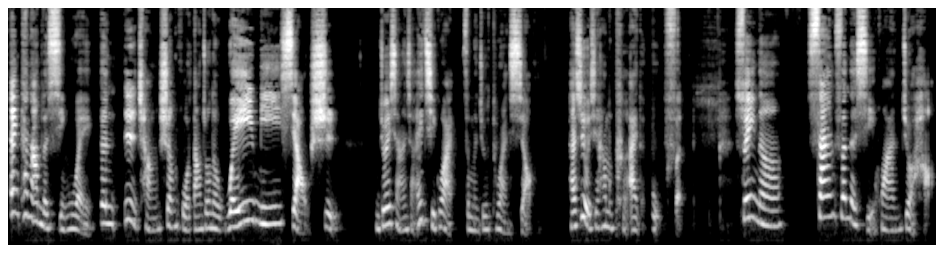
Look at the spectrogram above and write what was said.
但看他们的行为跟日常生活当中的微米小事。你就会想一想，哎，奇怪，怎么就突然笑？还是有些他们可爱的部分。所以呢，三分的喜欢就好，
